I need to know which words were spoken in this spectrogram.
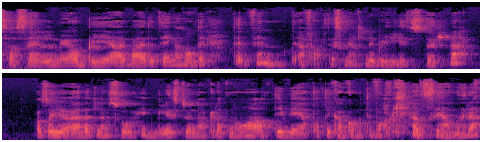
seg selv, med å bearbeide ting og sånne ting, det venter jeg faktisk med til det blir litt større. Og så gjør jeg det til en så hyggelig stund akkurat nå at de vet at de kan komme tilbake igjen senere.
